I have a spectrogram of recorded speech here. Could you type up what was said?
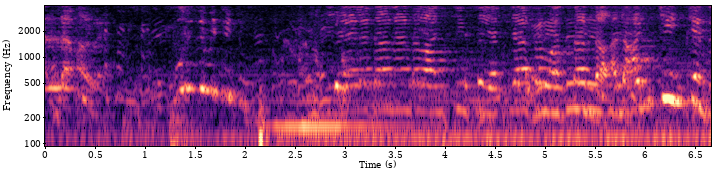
ಎಲ್ಲ ಮಾರ್ರೆ. ಮುರಿದು ಬಿದ್ದಿತ್ತು. ಅದು ಅಂಚಿ ಇಂಚಿ ಅಂತ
